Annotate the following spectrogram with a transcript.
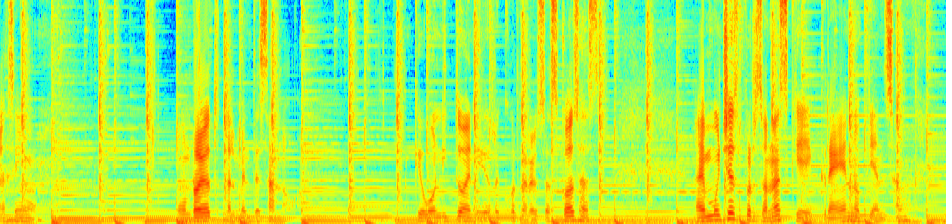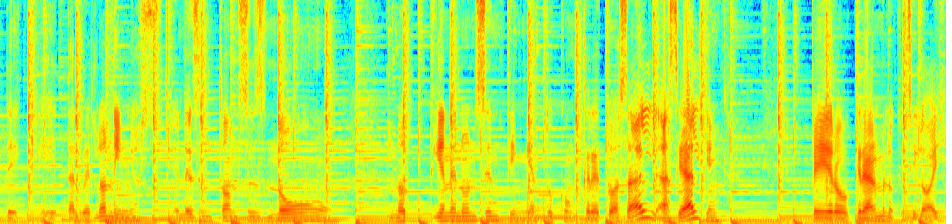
así un rollo totalmente sano. Qué bonito venir recordar esas cosas. Hay muchas personas que creen o piensan de que tal vez los niños en ese entonces no, no tienen un sentimiento concreto hacia, alguien. Pero créanme lo que sí lo hay.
